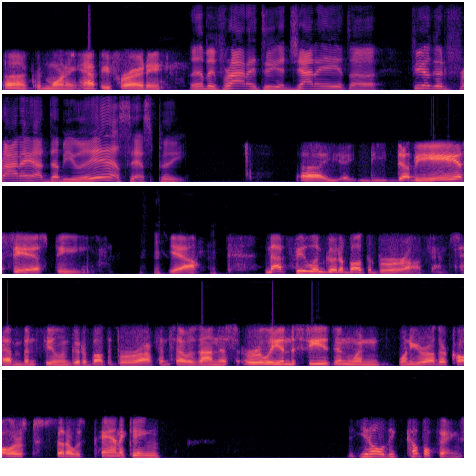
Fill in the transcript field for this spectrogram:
Uh, good morning. Happy Friday. Happy Friday to you, Johnny. It's a Feel Good Friday at WSSP. Uh, WSSP. Yeah. Not feeling good about the Brewer offense. Haven't been feeling good about the Brewer offense. I was on this early in the season when one of your other callers said I was panicking. You know, the couple things.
